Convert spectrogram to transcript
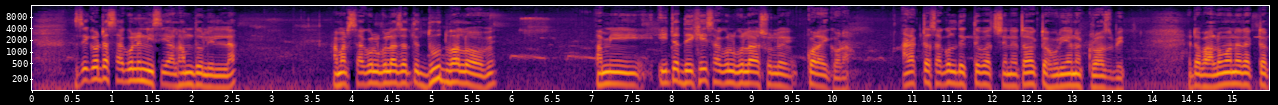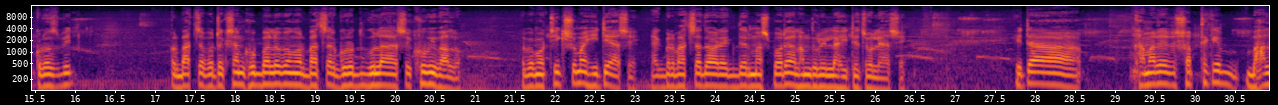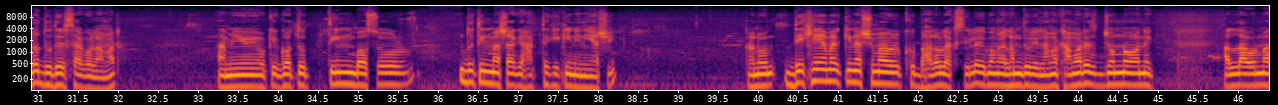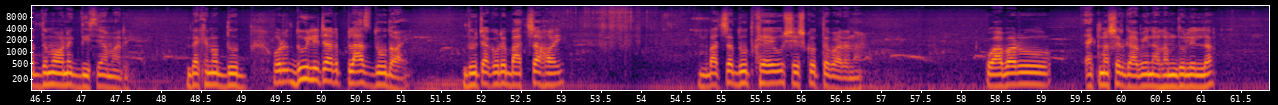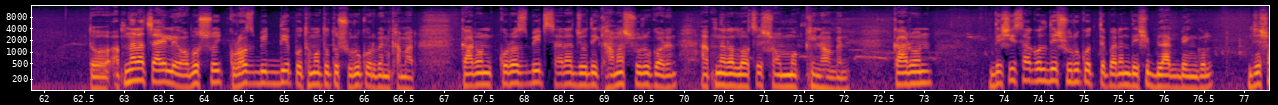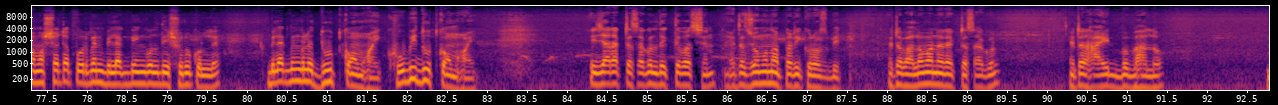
যে কটা ছাগলে নিছি, আলহামদুলিল্লাহ। আমার ছাগলগুলা যাতে দুধ ভালো হবে, আমি এটা দেখেই ছাগলগুলো আসলে করাই করা। আর একটা ছাগল দেখতে পাচ্ছেন, এটাও একটা হরিয়ানা ক্রসবিট এটা ভালো মানের একটা ক্রসবিট ওর বাচ্চা প্রোটেকশান খুব ভালো এবং ওর বাচ্চার গ্রোথগুলো আসে খুবই ভালো। এবং ও ঠিক সময় হিটে আসে। একবার বাচ্চা দেওয়ার এক দেড় মাস পরে আলহামদুলিল্লাহ হিটে চলে আসে। এটা খামারের সব থেকে ভালো দুধের ছাগল আমার। আমি ওকে গত তিন বছর, দু তিন মাস আগে হাট থেকে কিনে নিয়ে আসি। কারণ দেখে আমার কেনার সময় ওর খুব ভালো লাগছিল এবং আলহামদুলিল্লাহ আমার খামারের জন্য অনেক, আল্লাহ ওর মাধ্যমে অনেক দিছে আমারে। দেখেন ওর দুধ, ওর দুই লিটার প্লাস দুধ হয়। দুইটা করে বাচ্চা হয়। বাচ্চা দুধ খেয়েও শেষ করতে পারে না। ও আবারও এক মাসের গাভিন আলহামদুলিল্লাহ। তো আপনারা চাইলে অবশ্যই ক্রস বিট দিয়ে প্রথমত তো শুরু করবেন খামার। কারণ ক্রস বিট ছাড়া যদি খামার শুরু করেন, আপনারা লসের সম্মুখীন হবেন। কারণ দেশি ছাগল দিয়ে শুরু করতে পারেন, দেশি ব্ল্যাক বেঙ্গল যে সমস্যাটা পড়বেন ব্ল্যাক বেঙ্গল দিয়ে শুরু করলে ব্ল্যাক বেঙ্গলে দুধ কম হয়, খুবই দুধ কম হয়। এই যে আর একটা ছাগল দেখতে পাচ্ছেন, এটা যমুনা পারি ক্রসবিট এটা ভালো মানের একটা ছাগল। এটার হাইট ভালো।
